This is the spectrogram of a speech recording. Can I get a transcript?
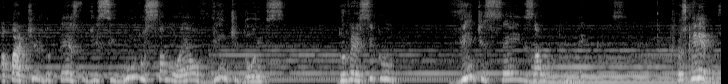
a partir do texto de 2 Samuel 22, do versículo 26 ao 33. Meus queridos,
